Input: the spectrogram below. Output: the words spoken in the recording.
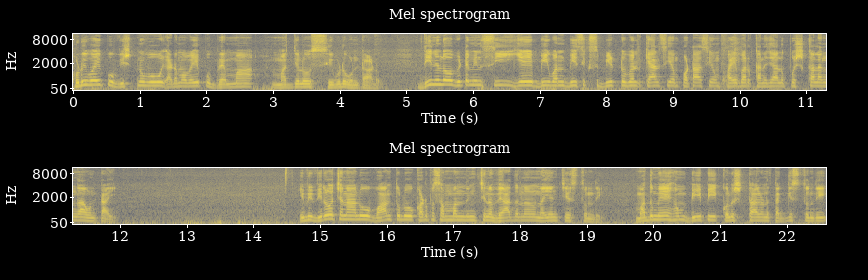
కుడివైపు విష్ణువు ఎడమవైపు బ్రహ్మ మధ్యలో శివుడు ఉంటాడు. దీనిలో vitamin C A B one B six B twelve calcium potassium fibre ఖనిజాలు పుష్కలంగా ఉంటాయి. ఇవి విరోచనాలు వాంతులు కడుపు సంబంధించిన వ్యాధులను నయం చేస్తుంది. మధుమేహం బీపీ కొలెస్ట్రాల్ను తగ్గిస్తుంది.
